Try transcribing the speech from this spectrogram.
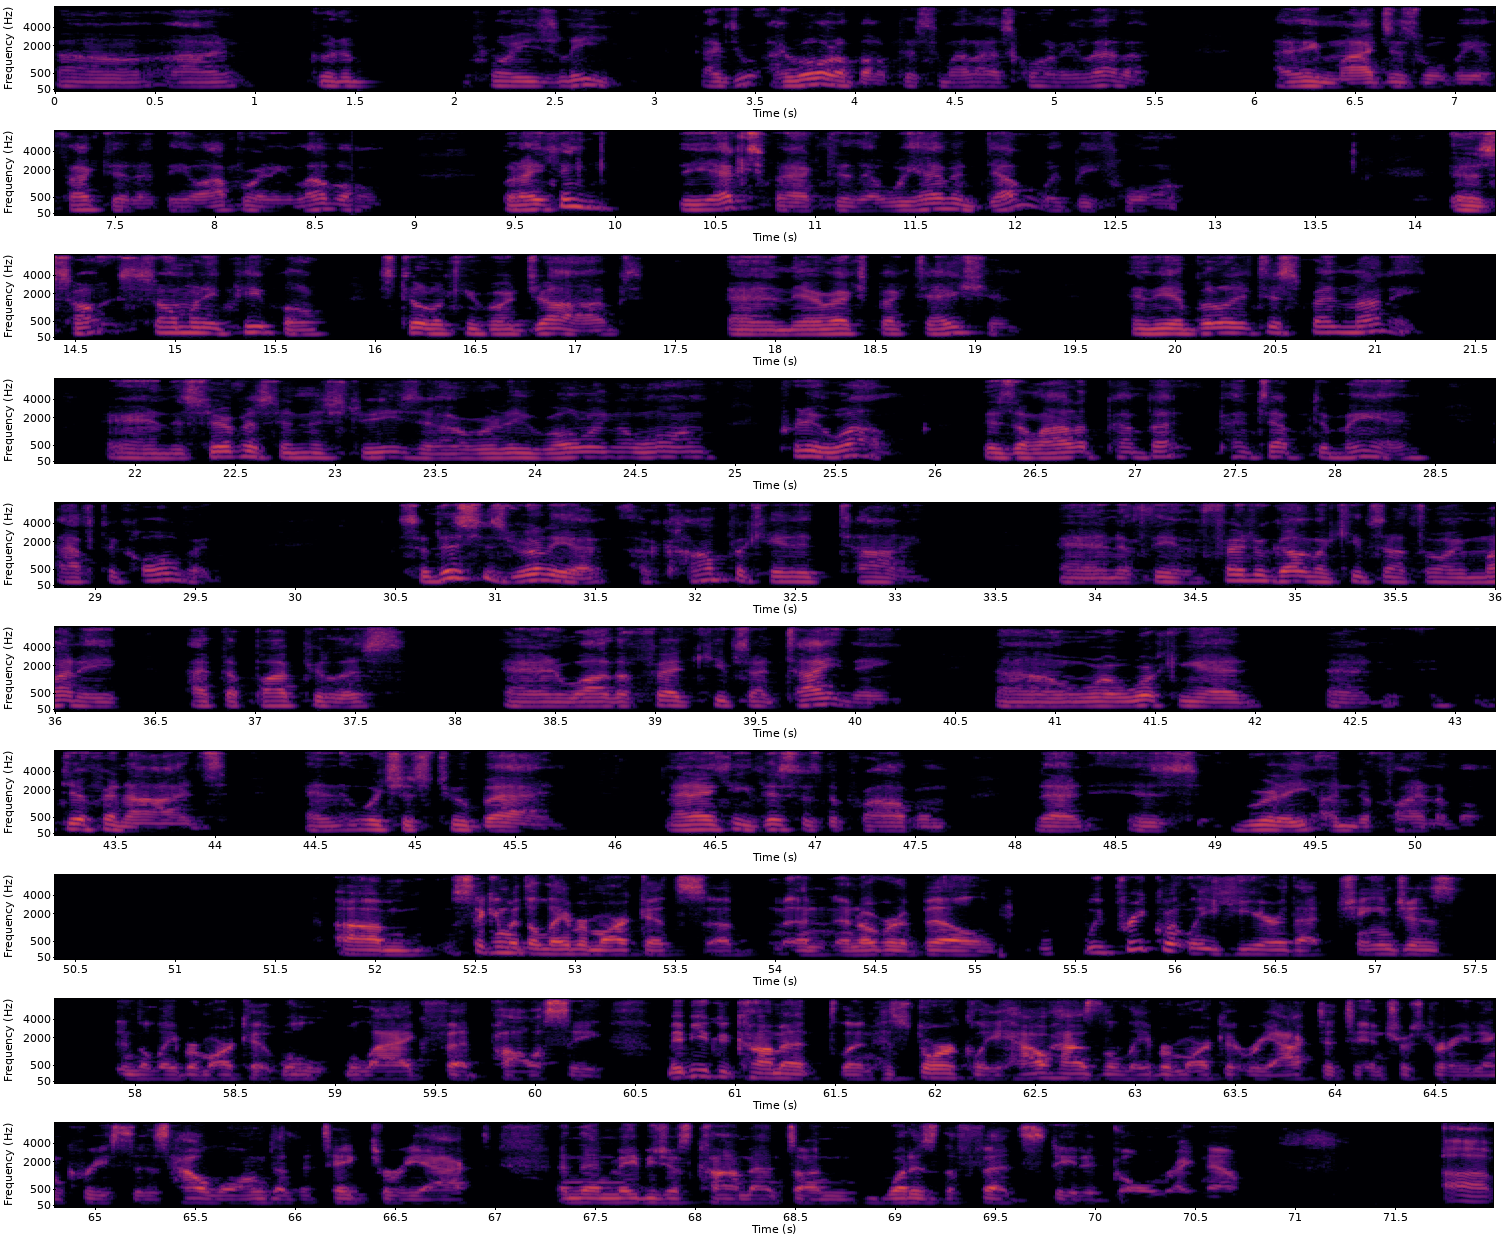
uh, our good employees leave. I, I wrote about this in my last quarterly letter. I think margins will be affected at the operating level, but I think the X factor that we haven't dealt with before is so, so many people still looking for jobs and their expectation and the ability to spend money. And the service industries are really rolling along pretty well. There's a lot of pent up demand after COVID. So this is really a, a complicated time. And if the federal government keeps on throwing money at the populace, and while the Fed keeps on tightening, uh, we're working at, at different odds, and which is too bad. And I think this is the problem that is really undefinable. Um, sticking with the labor markets uh, and, and over to Bill, we frequently hear that changes in the labor market will, will lag Fed policy. Maybe you could comment, Lynn, historically, how has the labor market reacted to interest rate increases? How long does it take to react? And then maybe just comment on what is the Fed's stated goal right now? Uh,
